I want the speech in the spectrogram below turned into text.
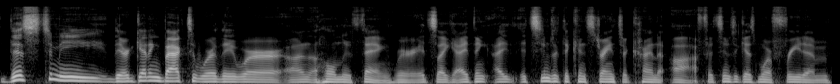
this, to me, they're getting back to where they were on a whole new thing. Where it's like I think I, it seems like the constraints are kind of off. It seems like he has more freedom.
